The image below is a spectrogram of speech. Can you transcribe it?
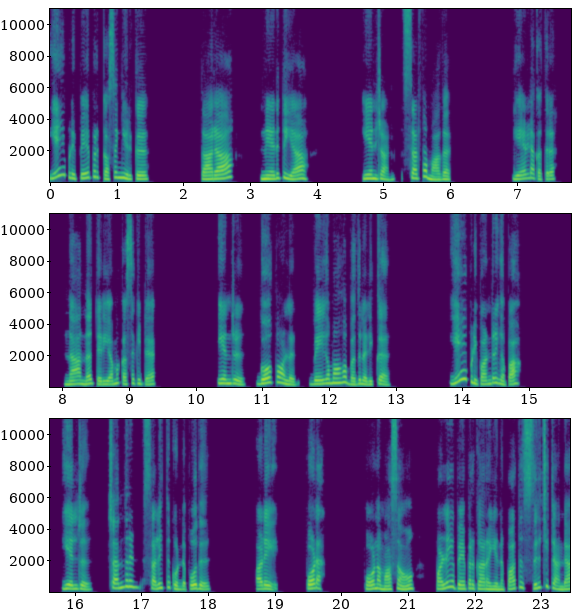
ஏன் இப்படி பேப்பர் கசங்கி இருக்கு? தாரா நீ எடுத்தியா என்றான் சத்தமாக. ஏண்டா கத்துற? நான் தான் தெரியாம கசக்கிட்ட என்று கோபாலன் வேகமாக பதிலளிக்க. ஏன் இப்படி பண்றீங்கப்பா? என்று சந்திரன் சலித்துக் கொண்டபோது அடே போடா. போன மாசம் பழைய பேப்பர்காரன் என்ன பார்த்து சிரிச்சிட்டாண்டா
